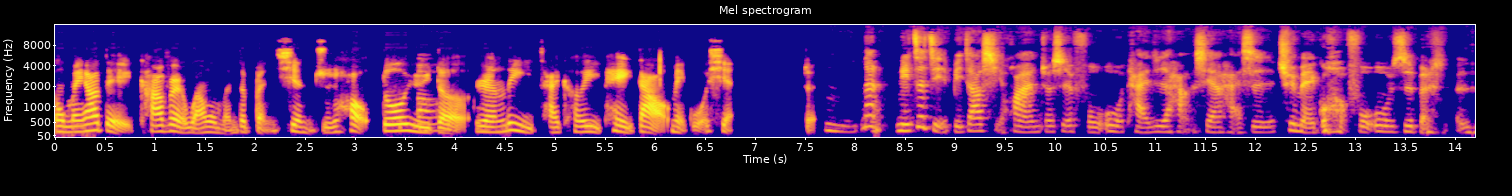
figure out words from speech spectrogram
我们要得 cover 完我们的本线之后，多余的人力才可以配到美国线。对，嗯，那你自己比较喜欢就是服务台日航线，还是去美国 服务日本人？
